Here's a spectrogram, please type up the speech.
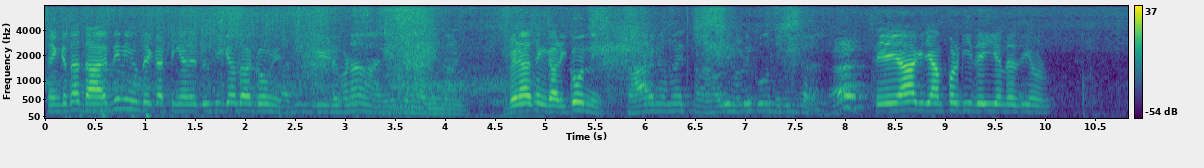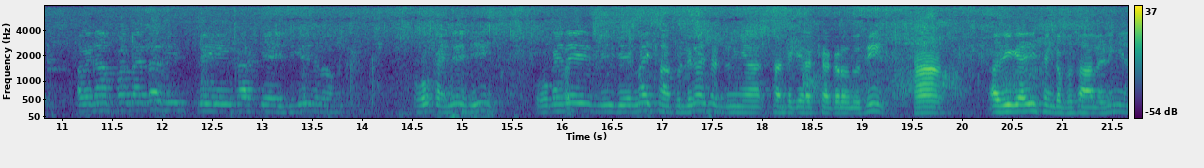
ਸਿੰਘ ਦਾ ਦਾਗ ਦੀ ਨਹੀਂ ਹੁੰਦੇ ਕੱਟੀਆਂ ਦੇ ਤੁਸੀਂ ਕਿਉਂ ਦਾਗੋਗੇ ਅਸੀਂ ਬਰੀਡ ਬਣਾਵਾਂਗੇ ਬਣਾ ਦਿੰਦਾ ਨਹੀਂ ਬਿਨਾ ਸਿੰਘ ਵਾਲੀ ਕੋਨੀ ਸਾਰੀਆਂ ਮੈਂ ਹੌਲੀ ਹੌਲੀ ਕੋ ਨਹੀਂ ਕਰਾਂਗੇ। ਤੇ ਆਹ ਐਗਜ਼ਾਮਪਲ ਕੀ ਦੇਈ ਜਾਂਦਾ ਸੀ ਹੁਣ? ਐਗਜ਼ਾਮਪਲ ਦਾ ਇਹਦਾ ਅਸੀਂ ਟ੍ਰੇਨਿੰਗ ਕਰਕੇ ਆਏ ਸੀਗੇ ਜਦੋਂ। ਉਹ ਕਹਿੰਦੇ ਸੀ ਉਹ ਕਹਿੰਦੇ ਵੀ ਜੇ ਮੈਸਾਂ ਖੁੱਲੀਆਂ ਛੱਡਣੀਆਂ ਛੱਡ ਕੇ ਰੱਖਿਆ ਕਰੋ ਤੁਸੀਂ। ਹਾਂ। ਅਸੀਂ ਕਿਹਾ ਜੀ ਸਿੰਘ ਫਸਾ ਲੈਣੀਆਂ।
